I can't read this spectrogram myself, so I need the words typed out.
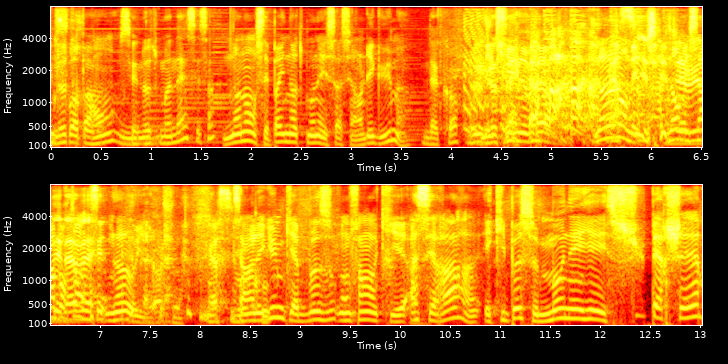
notre, fois par an. C'est notre monnaie, c'est ça? Non, non, c'est pas une autre monnaie, ça, c'est un légume. D'accord. A une valeur- Non, non, Merci, mais, non, mais c'est important. c'est- non, oui, je- un légume qui a besoin, enfin, qui est assez rare et qui peut se monnayer super cher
